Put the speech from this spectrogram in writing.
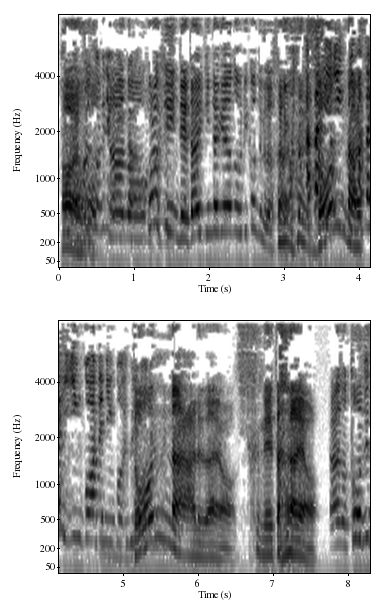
と。はいそうそうそれでもいいからあの、来なくていいんで、代金だけあの、振り込んでください。振り込んで朝日銀行、どんな、朝日銀行宛てに振り込んで。どんなあれだよ。ネタだよ。あの、当日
